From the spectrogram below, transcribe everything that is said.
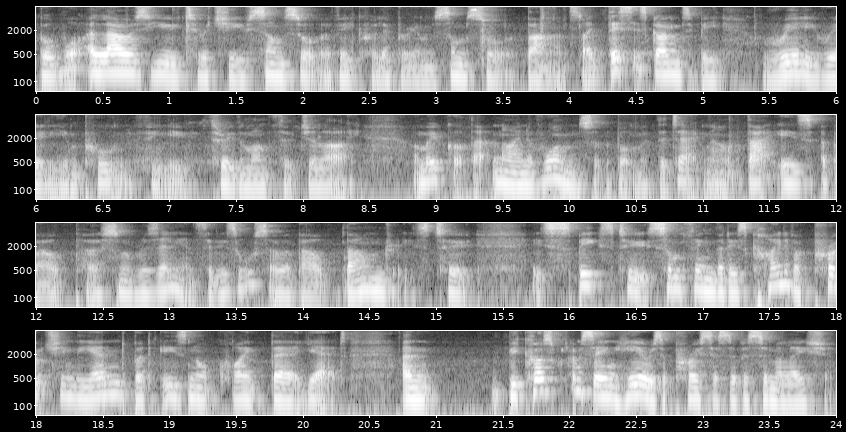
But what allows you to achieve some sort of equilibrium, some sort of balance? Like this is going to be really, really important for you through the month of July. And we've got that Nine of Wands at the bottom of the deck. Now, that is about personal resilience. It is also about boundaries, too. It speaks to something that is kind of approaching the end, but is not quite there yet. And because what I'm saying here is a process of assimilation,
